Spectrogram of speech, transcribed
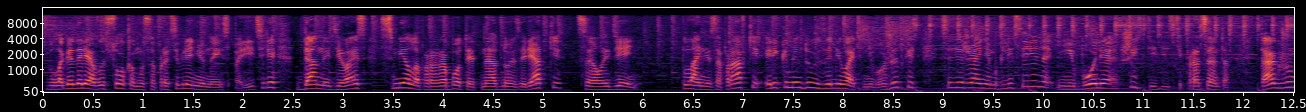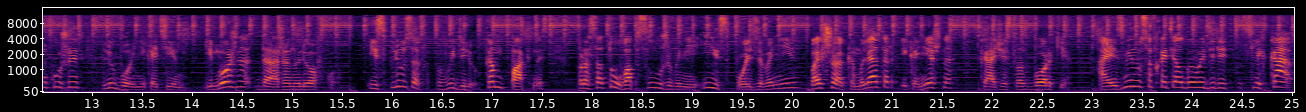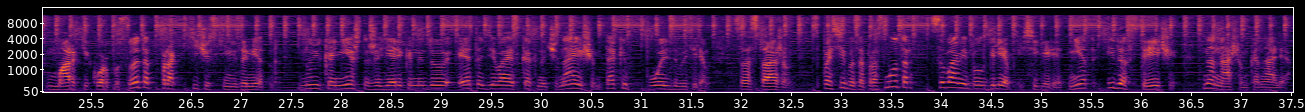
Благодаря высокому сопротивлению на испарителе, данный девайс смело проработает на одной зарядке целый день. В плане заправки рекомендую заливать в него жидкость с содержанием глицерина не более 60%. Также он кушает любой никотин. И можно даже нулевку. Из плюсов выделю компактность, простоту в обслуживании и использовании, большой аккумулятор и, конечно, качество сборки. А из минусов хотел бы выделить слегка марки корпус, но это практически незаметно. Ну и, конечно же, я рекомендую этот девайс как начинающим, так и пользователям со стажем. Спасибо за просмотр, с вами был Глеб и сигарет нет и до встречи на нашем канале.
